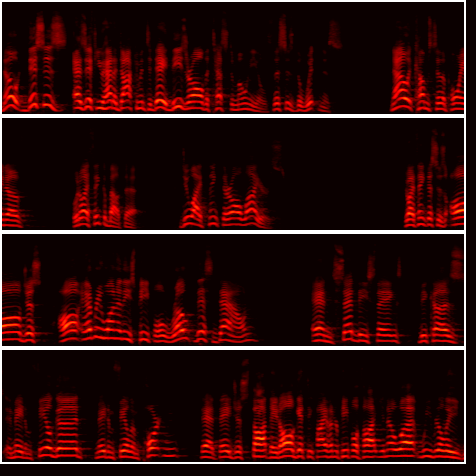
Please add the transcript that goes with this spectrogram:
No, this is as if you had a document today. These are all the testimonials. This is the witness. Now it comes to the point of, what do I think about that? Do I think they're all liars? Do I think this is all just all every one of these people wrote this down and said these things because it made them feel good, made them feel important, that they just thought they'd all get to 500 people thought, you know what, we really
